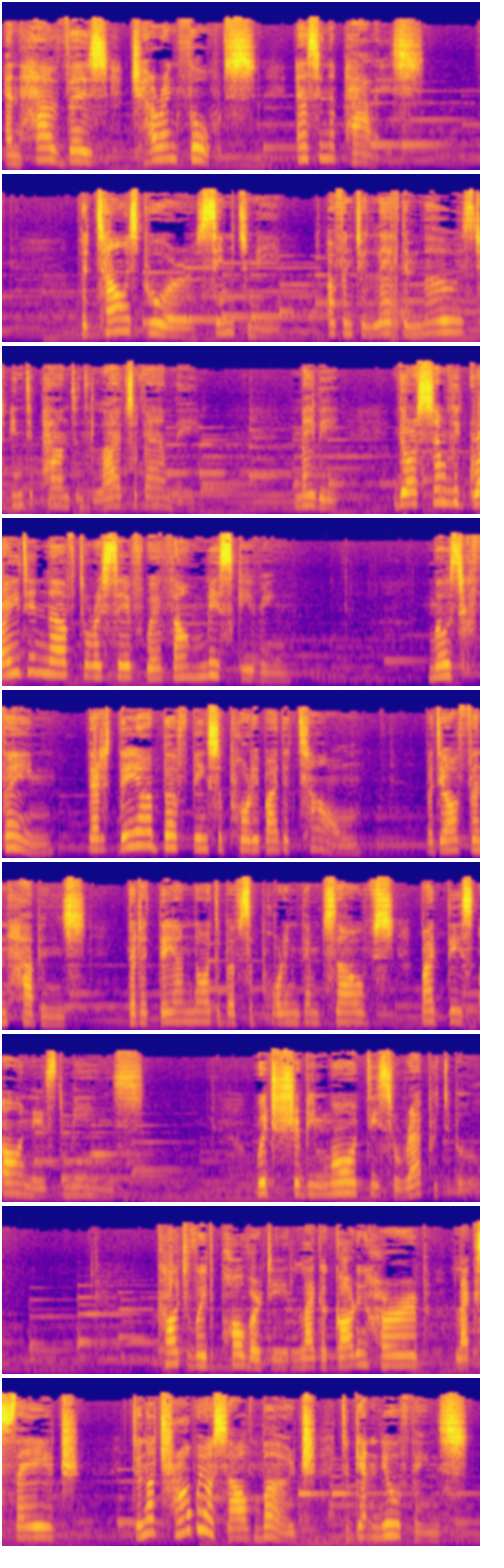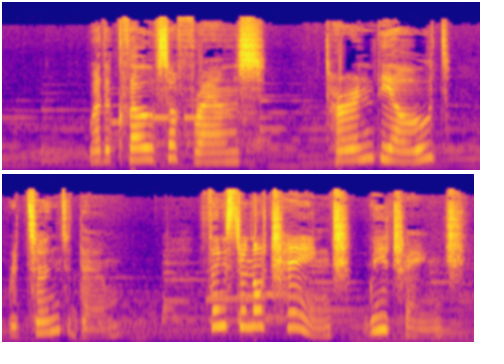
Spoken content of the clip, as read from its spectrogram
and have as cheering thoughts as in a palace. The town is poor, seemed to me often to live the most independent lives of any. Maybe they are simply great enough to receive without misgiving. Most think that they are above being supported by the town, but it often happens that they are not above supporting themselves by dishonest means, which should be more disreputable. Cultivate poverty like a garden herb like sage. Do not trouble yourself much to get new things. Wear the clothes of friends, turn the old, return to them. Things do not change, we change.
